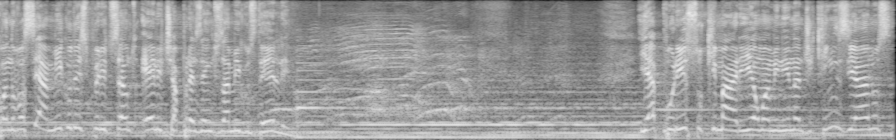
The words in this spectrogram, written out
Quando você é amigo do Espírito Santo, ele te apresenta os amigos dele. E é por isso que Maria, uma menina de 15 anos,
